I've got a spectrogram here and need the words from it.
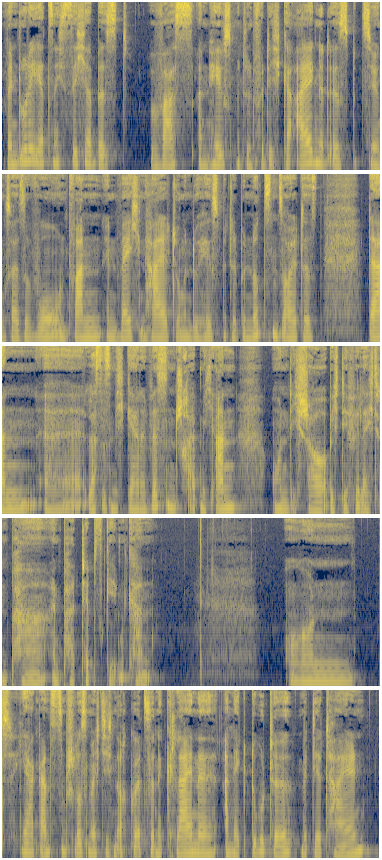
wenn du dir jetzt nicht sicher bist, was an Hilfsmitteln für dich geeignet ist, beziehungsweise wo und wann, in welchen Haltungen du Hilfsmittel benutzen solltest, dann äh, lass es mich gerne wissen, schreib mich an und ich schaue, ob ich dir vielleicht ein paar, ein paar Tipps geben kann. Und ja, ganz zum Schluss möchte ich noch kurz so eine kleine Anekdote mit dir teilen.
